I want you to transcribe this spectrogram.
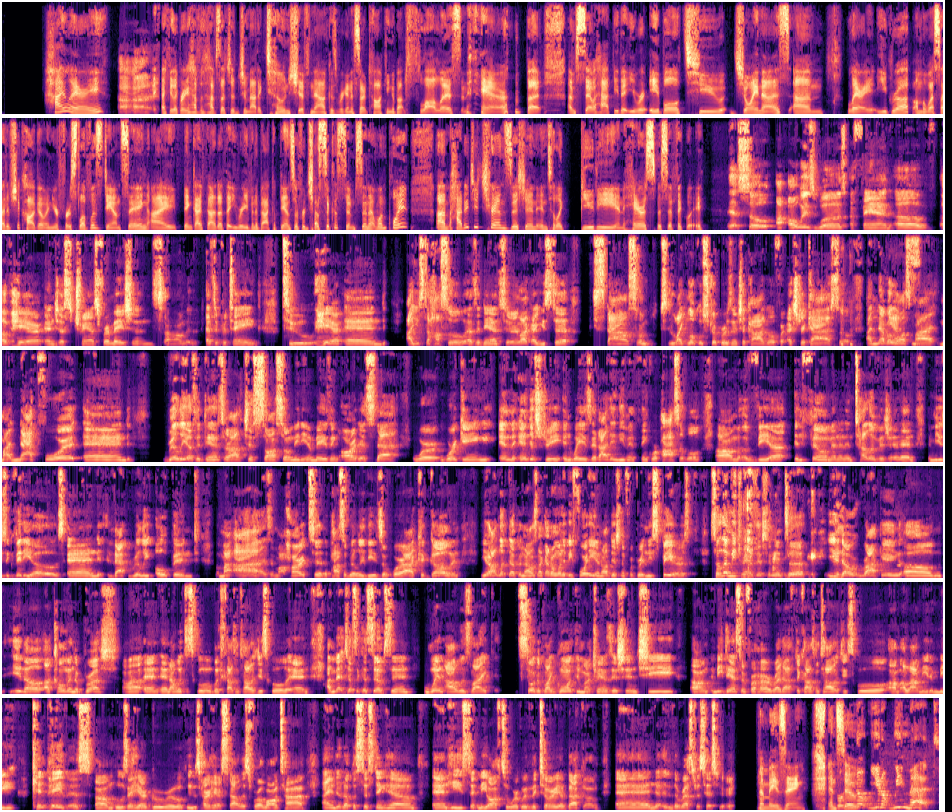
Hi, Larry. Hi. I feel like we're gonna have to have such a dramatic tone shift now because we're gonna start talking about flawless and hair. But I'm so happy that you were able to join us. Um, Larry, you grew up on the west side of Chicago and your first love was dancing. I think I found out that you were even a backup dancer for Jessica Simpson at one point. Um, how did you transition into like beauty and hair specifically? Yeah, so I always was a fan of of hair and just transformations um, as it pertained to hair. And I used to hustle as a dancer. Like I used to style some like local strippers in Chicago for extra cash. So I never yes. lost my my knack for it. And really, as a dancer, I just saw so many amazing artists that were working in the industry in ways that I didn't even think were possible um, via in film and in television and music videos. And that really opened my eyes and my heart to the possibilities of where I could go. And, you know, I looked up and I was like, I don't want to be 40 and audition for Britney Spears. So let me transition into, you know, rocking, um, you know, a comb and a brush. Uh, and, and I went to school, went to cosmetology school, and I met Jessica Simpson when I was like sort of like going through my transition, she, um, me dancing for her right after cosmetology school, um, allowed me to meet Ken Paves, um, who's a hair guru, who's her hairstylist for a long time. I ended up assisting him, and he sent me off to work with Victoria Beckham, and the rest was history. Amazing. And well, so, you know, you know, we met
